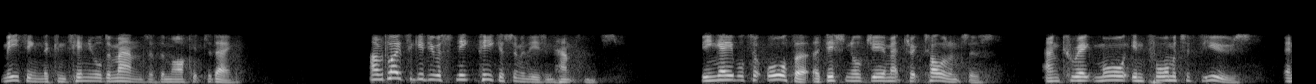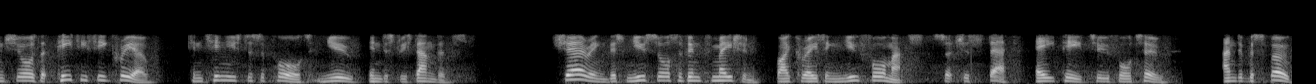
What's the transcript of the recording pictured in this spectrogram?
meeting the continual demands of the market today. I would like to give you a sneak peek of some of these enhancements. Being able to author additional geometric tolerances and create more informative views ensures that PTC Creo continues to support new industry standards sharing this new source of information by creating new formats such as STEP AP242 and a bespoke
